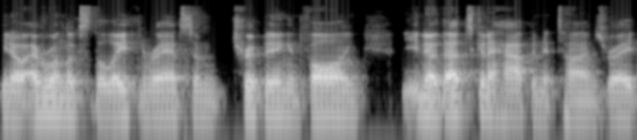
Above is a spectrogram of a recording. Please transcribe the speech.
you know, everyone looks at the Lathan Ransom tripping and falling. You know, that's going to happen at times, right?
